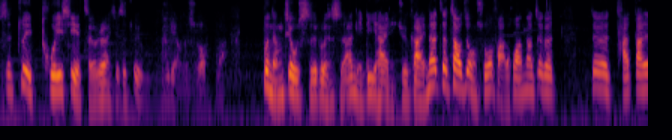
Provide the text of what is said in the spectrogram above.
是最推卸责任，而且是最无聊的说法。不能就事论事啊，你厉害你去盖。那这照这种说法的话，那这个这个他大家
